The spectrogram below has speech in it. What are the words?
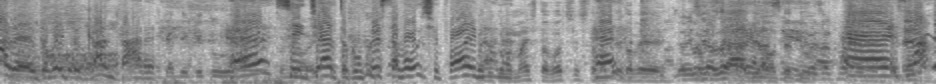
Cantare, dovete cantare. Canti anche tu? Eh? Sì, certo, con questa voce poi. no, Come mai sta voce stanotte Eh? dove, dove cosa fai di notte tu? Eh, saranno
